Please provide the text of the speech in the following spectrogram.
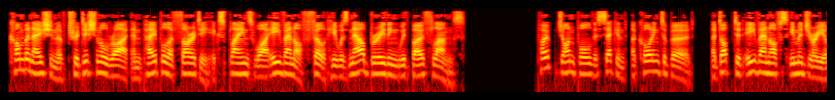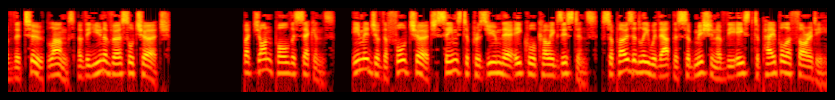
combination of traditional rite and papal authority explains why Ivanov felt he was now breathing with both lungs. Pope John Paul II, according to Bird, adopted Ivanov's imagery of the two lungs of the Universal Church. But John Paul II's image of the full Church seems to presume their equal coexistence, supposedly without the submission of the East to papal authority.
